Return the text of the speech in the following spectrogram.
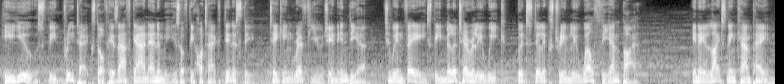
He used the pretext of his Afghan enemies of the Hotak dynasty taking refuge in India to invade the militarily weak but still extremely wealthy empire. In a lightning campaign,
